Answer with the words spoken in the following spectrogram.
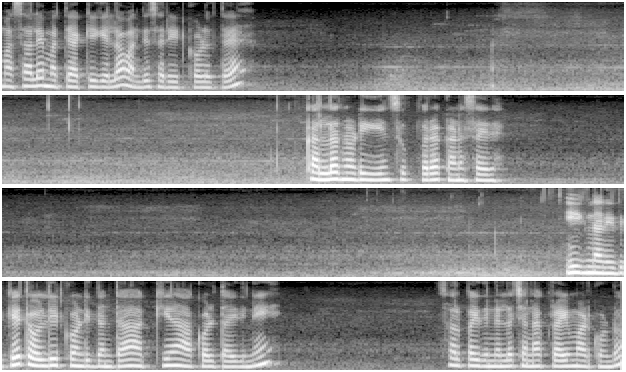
ಮಸಾಲೆ ಮತ್ತು ಅಕ್ಕಿಗೆಲ್ಲ ಒಂದೇ ಸರಿ ಇಟ್ಕೊಳ್ಳುತ್ತೆ. ಕಲರ್ ನೋಡಿ ಏನು ಸೂಪರಾಗಿ ಕಾಣಿಸ್ತಾ ಇದೆ. ಈಗ ನಾನು ಇದಕ್ಕೆ ತೊಳೆದಿಟ್ಕೊಂಡಿದ್ದಂಥ ಅಕ್ಕಿನ ಹಾಕ್ಕೊಳ್ತಾ ಇದ್ದೀನಿ. ಸ್ವಲ್ಪ ಇದನ್ನೆಲ್ಲ ಚೆನ್ನಾಗಿ ಫ್ರೈ ಮಾಡಿಕೊಂಡು.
